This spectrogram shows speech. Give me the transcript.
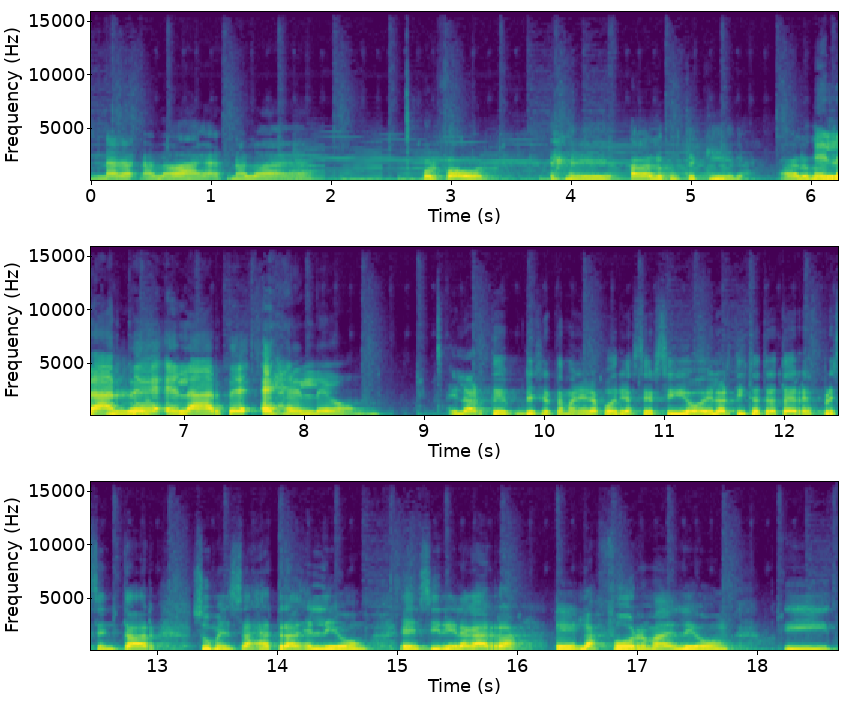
No, no, no lo haga, no lo haga. Por favor, eh, haga lo que usted quiera. Haga lo que El usted arte, quiera. el arte es el león. El arte, de cierta manera, podría ser, sí, o el artista trata de representar su mensaje a través del león. Es decir, él agarra eh, la forma del león y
